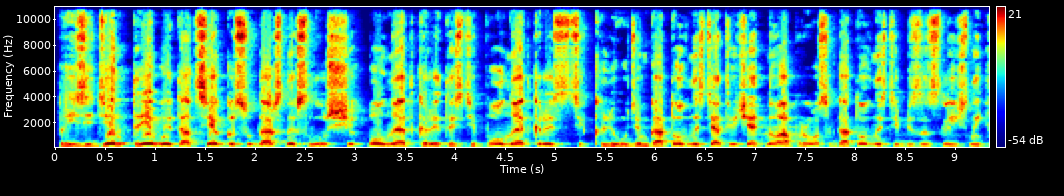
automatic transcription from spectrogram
Президент требует от всех государственных служащих полной открытости, полной открытости к людям, готовности отвечать на вопросы, готовности безысличной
